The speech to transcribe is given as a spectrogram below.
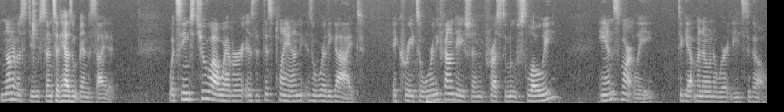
None of us do, since it hasn't been decided. What seems true, however, is that this plan is a worthy guide. It creates a worthy foundation for us to move slowly and smartly to get Monona where it needs to go.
